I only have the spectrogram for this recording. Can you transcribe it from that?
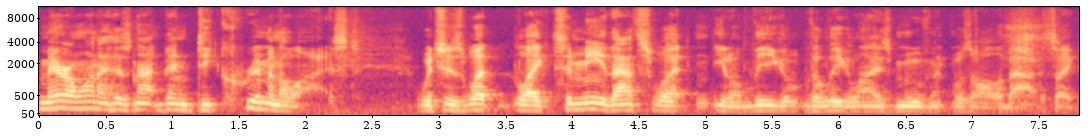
marijuana has not been decriminalized, which is what, like, to me, that's what you know, legal the legalized movement was all about. It's like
